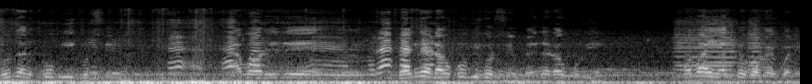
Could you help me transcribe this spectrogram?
রোজার খুবই করছে। হ্যাঁ, থাক আবার এই যে হ্যাঁ, রাখার ব্যাগনাটাও জন্য- খুবই করছে ব্যাগনাটাও খুবই সবাই একরকম একবারে।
